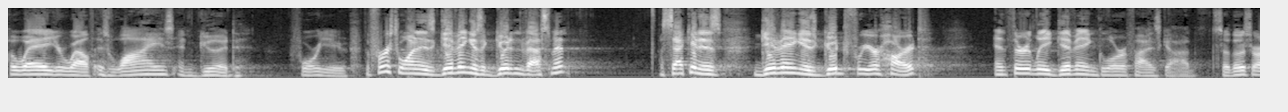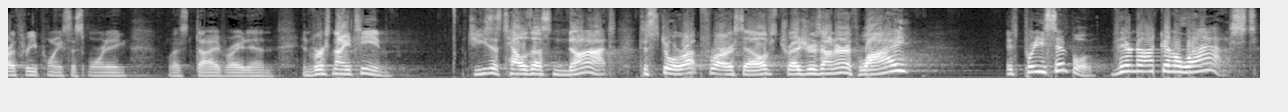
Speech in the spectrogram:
away your wealth is wise and good for you. The first one is giving is a good investment. The second is giving is good for your heart. And thirdly, giving glorifies God. So those are our three points this morning. Let's dive right in. In verse 19, Jesus tells us not to store up for ourselves treasures on earth. Why? It's pretty simple. They're not going to last.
